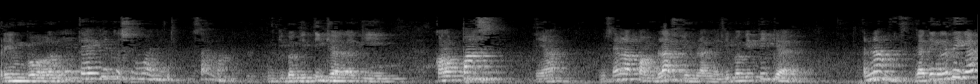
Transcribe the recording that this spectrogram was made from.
Primbon ya kayak gitu semuanya. Sama. Dibagi tiga lagi. Kalau pas ya. Misalnya 18 jumlahnya dibagi tiga. Enam. Nggak tinggal lebih kan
